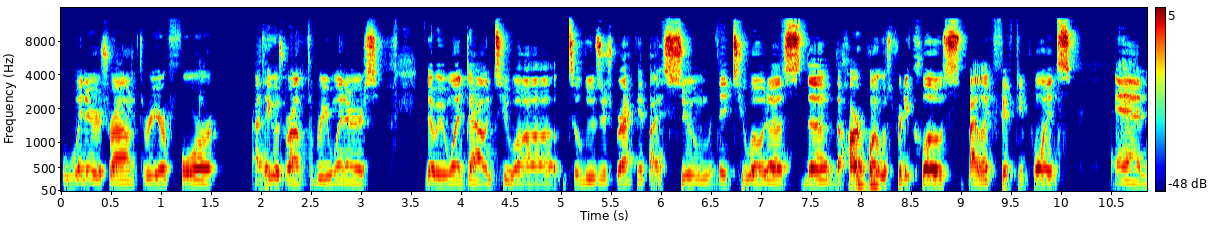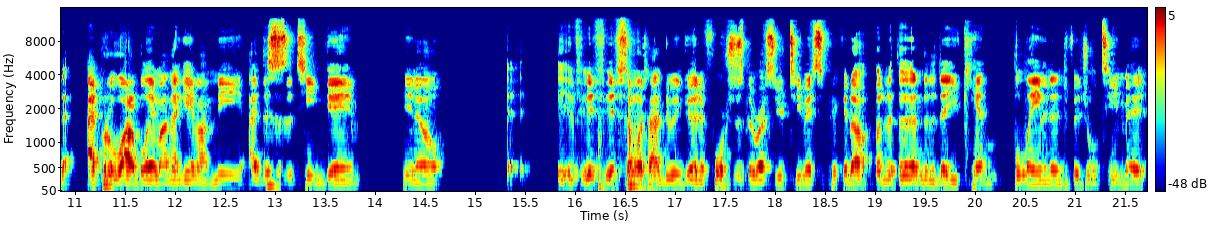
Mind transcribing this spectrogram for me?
winners round three or four. I think it was round three winners that we went down to uh to losers bracket by Zoom. They 2 0'd us. The the hard point was pretty close by like 50 points, and I put a lot of blame on that game on me. I, this is a team game, you know. If, if, if someone's not doing good, it forces the rest of your teammates to pick it up. But at the end of the day, you can't blame an individual teammate.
